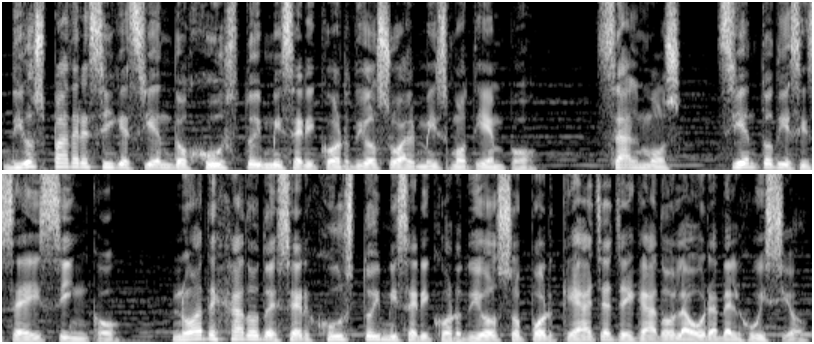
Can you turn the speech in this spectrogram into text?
Dios Padre sigue siendo justo y misericordioso al mismo tiempo. Salmos 116:5. No ha dejado de ser justo y misericordioso porque haya llegado la hora del juicio.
